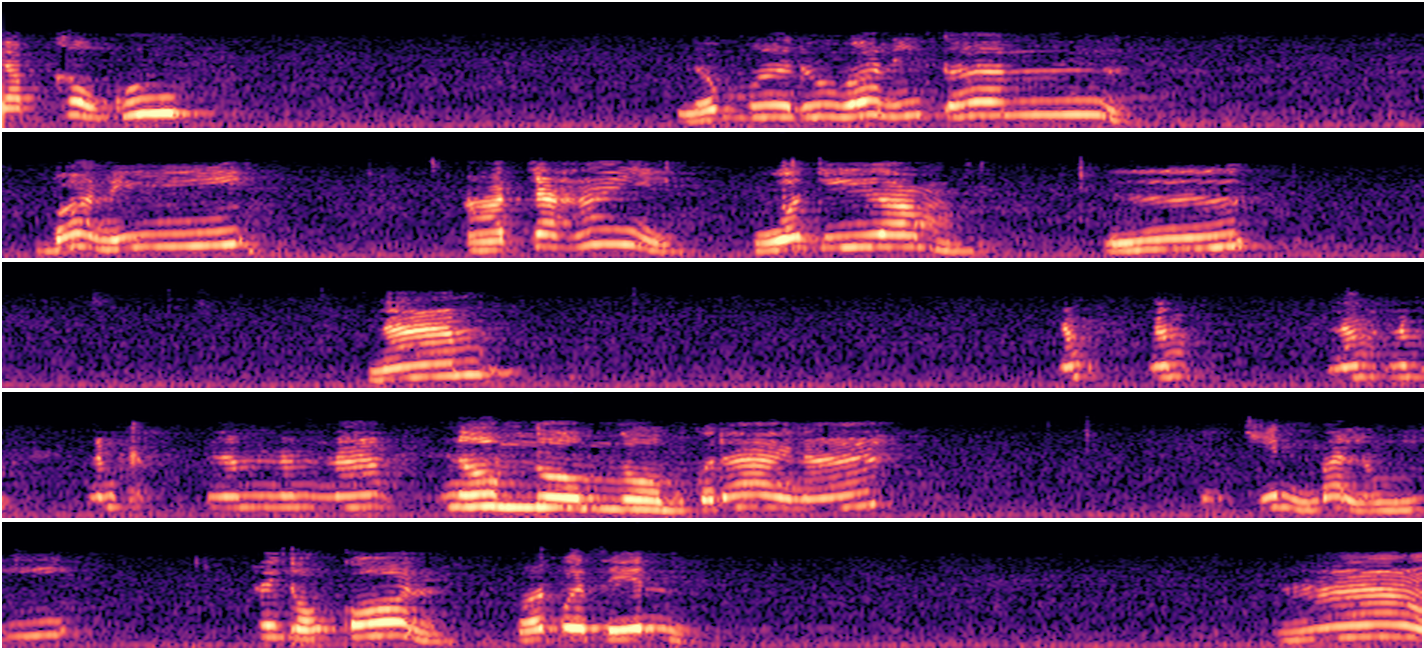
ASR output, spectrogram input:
จับเข้าคุกแล้วมาดูบ้านนี้กัน บ้านนี้ อาจจะให้หัวเทียม หรือ น้ำน้ำน้ำน้ำน้ำน้ำน้ำน้ำน้ำนมนมนมก็ได้นะ อย่างเช่นบ้านหลังนี้ ให้สองก้อนร้อยเปอร์เซ็นต์ อ้าว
